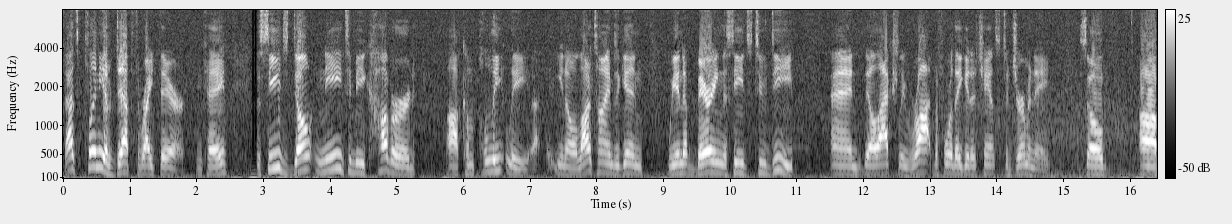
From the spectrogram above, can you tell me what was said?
That's plenty of depth right there, okay? The seeds don't need to be covered uh, completely. Uh, you know, a lot of times, again, we end up burying the seeds too deep and they'll actually rot before they get a chance to germinate. So uh,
